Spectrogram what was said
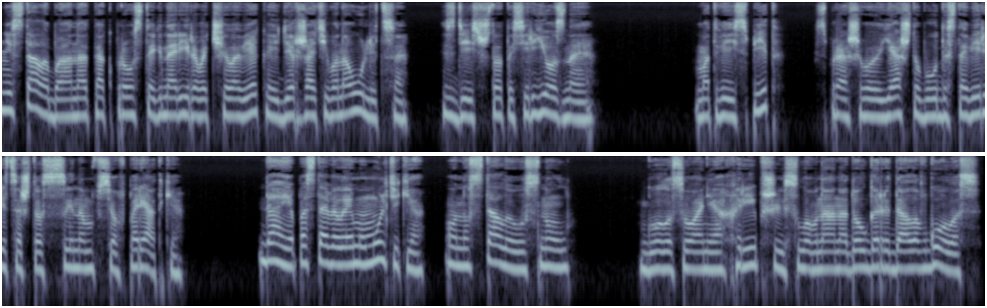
Не стала бы она так просто игнорировать человека и держать его на улице. Здесь что-то серьезное. «Матвей спит?» — спрашиваю я, чтобы удостовериться, что с сыном все в порядке. «Да, я поставила ему мультики. Он устал и уснул». Голос у Ани охрипший, словно она долго рыдала в голос.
